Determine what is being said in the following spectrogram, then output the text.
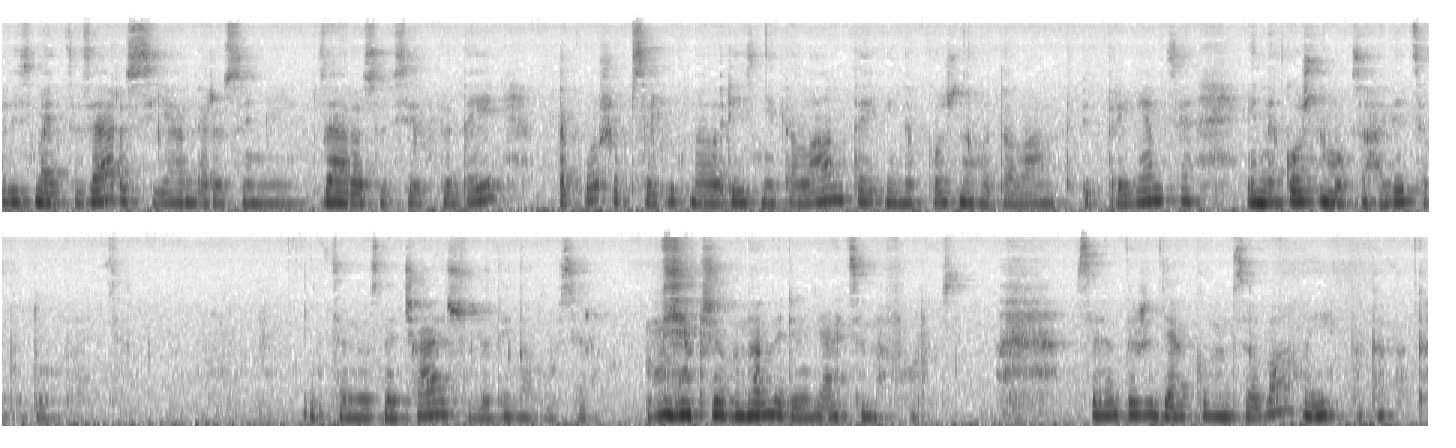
візьметься зараз, я не розумію. Зараз у всіх людей також абсолютно різні таланти, і не в кожного талант підприємця, і не кожному взагалі це подобається. І це не означає, що людина лузер, якщо вона не рівняється на Forbes. Все, дуже дякую вам за увагу і пока-пока.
